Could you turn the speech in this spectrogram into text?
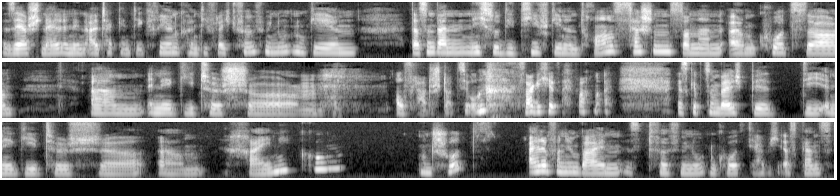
sehr schnell in den Alltag integrieren könnt, die vielleicht fünf Minuten gehen. Das sind dann nicht so die tiefgehenden Trance-Sessions, sondern ähm, kurze ähm, energetische Aufladestation, sage ich jetzt einfach mal. Es gibt zum Beispiel die energetische ähm, Reinigung und Schutz. Eine von den beiden ist fünf Minuten kurz. Die habe ich erst ganz,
